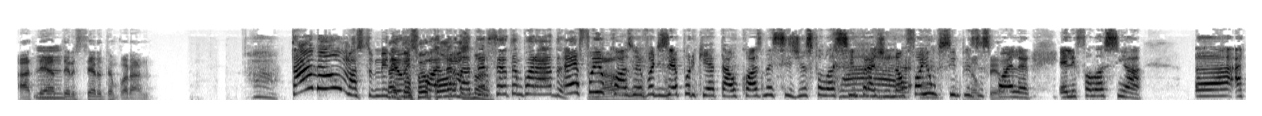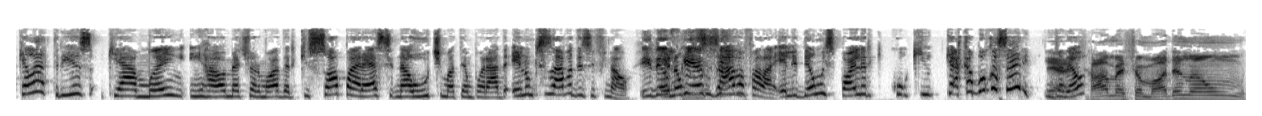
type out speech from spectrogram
até a terceira temporada. Tá, não, mas tu me Tá, deu então um foi o spoiler da Cosma. terceira temporada. É, foi o Não, Cosmo. Eu não. vou dizer por quê, tá? O Cosmo esses dias falou assim pra Ju. Não foi um simples Não foi. spoiler. Ele falou assim, ó. "Ah, aquela atriz que é a mãe em How I Met Your Mother, que só aparece na última temporada, ele não precisava desse final. E ele não porque, precisava assim- falar. Ele deu um spoiler que, que, que acabou com a série, entendeu? É, How I Met Your Mother não...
